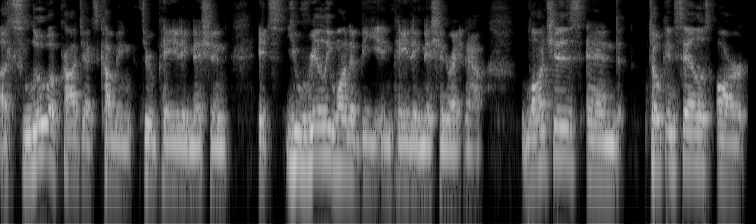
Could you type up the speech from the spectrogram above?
a slew of projects coming through paid ignition. It's you really want to be in paid ignition right now. Launches and token sales are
